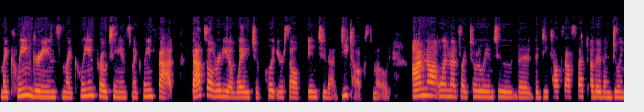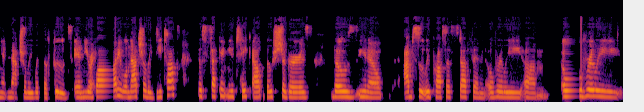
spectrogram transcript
my clean greens my clean proteins my clean fats. That's already a way to put yourself into that detox mode. I'm not one that's like totally into the the detox aspect other than doing it naturally with the foods. And your right. body will naturally detox the second you take out those sugars those you know absolutely processed stuff and overly um overly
